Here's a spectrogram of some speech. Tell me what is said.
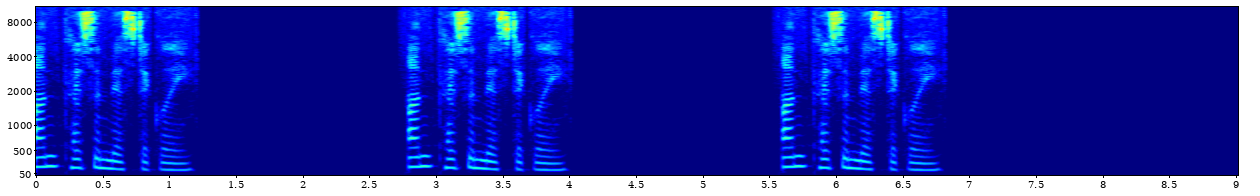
Unpessimistically. Unpessimistically. Unpessimistically.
